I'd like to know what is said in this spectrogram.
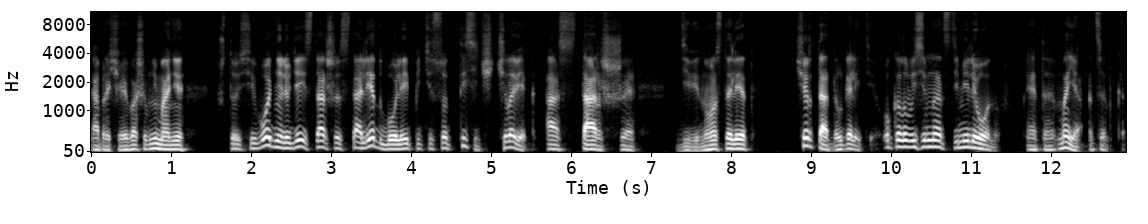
Обращаю ваше внимание, что сегодня людей старше 100 лет более 500 тысяч человек, а старше 90 лет – черта долголетия – около 18 миллионов. Это моя оценка.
